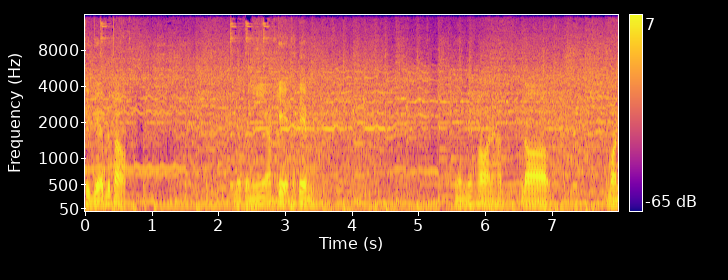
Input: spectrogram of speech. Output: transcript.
สิบเวฟหรือเปล่า เดี๋ยวตัวนี้อัปเกรดให้เต็ม เงินไม่พอนะครับ รอมอน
